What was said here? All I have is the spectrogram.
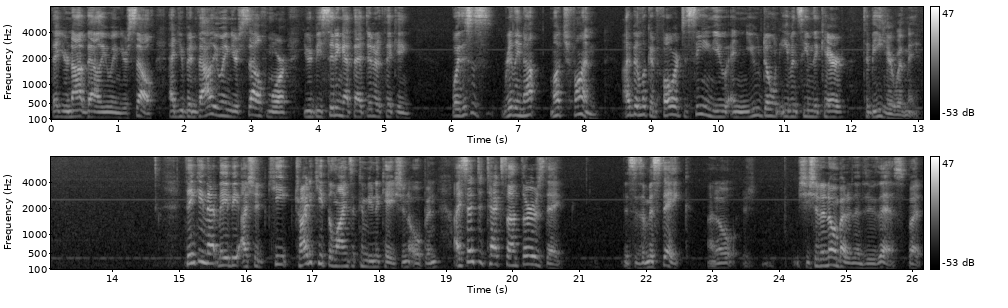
that you're not valuing yourself. Had you been valuing yourself more, you'd be sitting at that dinner thinking, boy, this is really not much fun. I've been looking forward to seeing you and you don't even seem to care to be here with me. Thinking that maybe I should keep try to keep the lines of communication open, I sent a text on Thursday. This is a mistake. I know she should have known better than to do this, but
